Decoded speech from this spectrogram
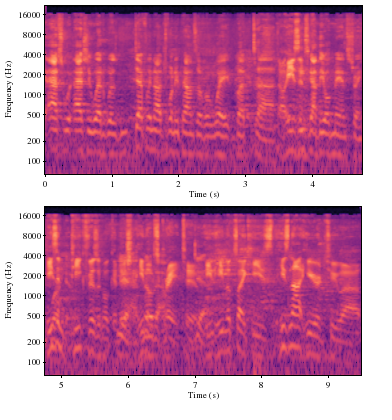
Ashley, Ashley Webb was definitely not 20 pounds overweight, but uh, No, he's he's in- got the old man strength. He's in peak physical condition. Yeah, he no looks doubt. great too. Yeah. He, he looks like he's he's not here to uh,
